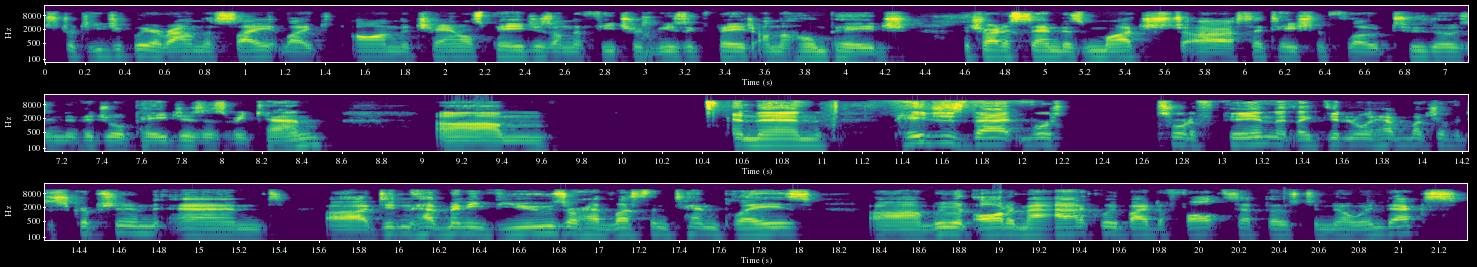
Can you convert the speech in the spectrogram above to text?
strategically around the site, like on the channels pages, on the featured music page, on the homepage, to try to send as much uh, citation flow to those individual pages as we can. Um, and then pages that were sort of thin, that like didn't really have much of a description and uh, didn't have many views or had less than 10 plays, um, we would automatically by default set those to no index.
